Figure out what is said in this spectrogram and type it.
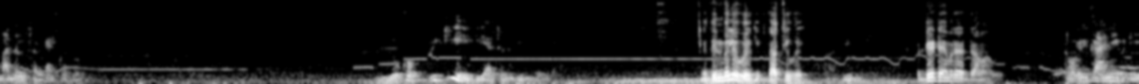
बादल सरकार करो लोक पीटी है कि आस दिन बेले दिन बेले हुए कि रात हुए डे टाइम रे ड्रामा हुए कवि कहानी गुटी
